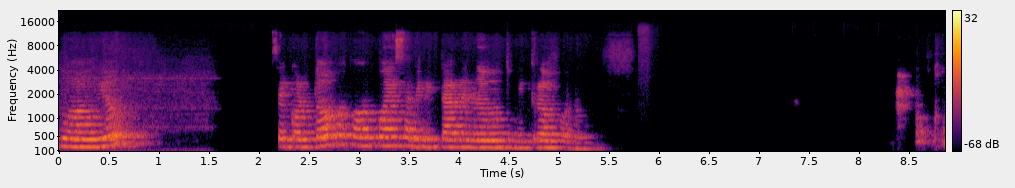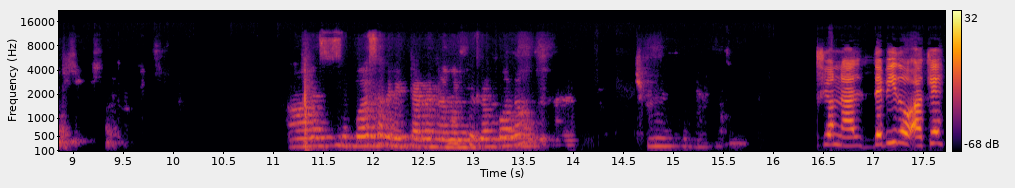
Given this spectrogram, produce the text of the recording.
tu audio se cortó, por favor puedes habilitar de nuevo tu micrófono. Ahora sí, puedes habilitar de nuevo el micrófono. Debido a que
